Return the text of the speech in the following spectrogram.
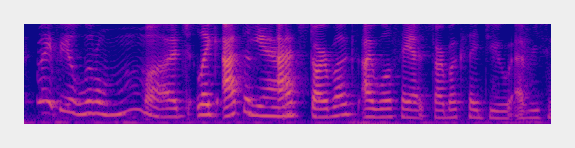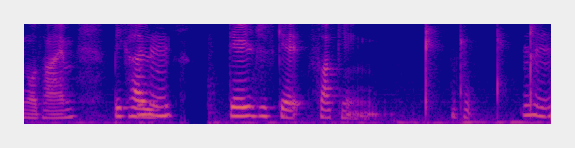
it might be a little much. Like at the Yeah. at Starbucks, I will say at Starbucks I do every single time because Mhm. they just get fucking hmm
